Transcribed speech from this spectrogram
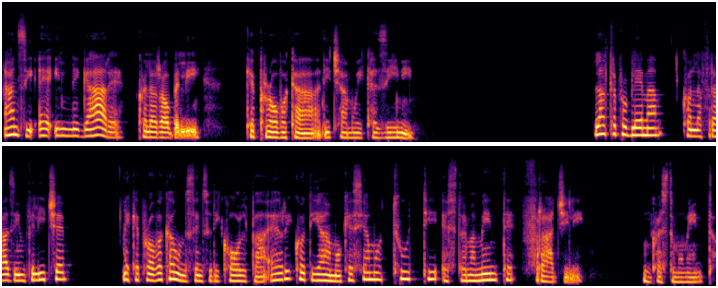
Anzi, è il negare quella roba lì che provoca, diciamo, i casini. L'altro problema con la frase infelice è che provoca un senso di colpa e ricordiamo che siamo tutti estremamente fragili in questo momento.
